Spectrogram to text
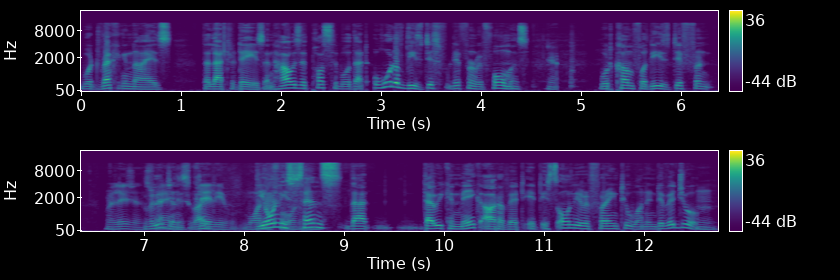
would recognize the latter days? And how is it possible that all of these dis- different reformers Yeah. would come for these different. religions, religions, right? Right? clearly the only for one of them. sense that, that we can make out of it, it is only referring to one individual Mm.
